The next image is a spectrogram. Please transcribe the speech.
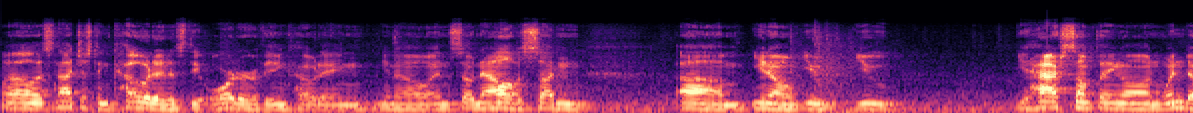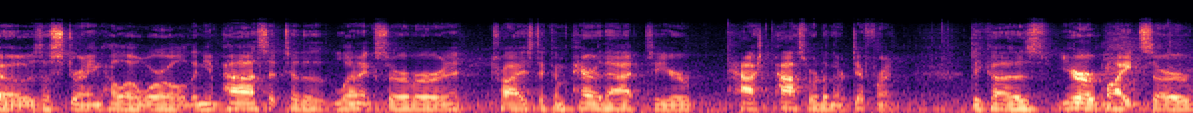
well it's not just encoded it's the order of the encoding you know and so now all of a sudden um, you know you you you hash something on Windows, a string "Hello World," and you pass it to the Linux server, and it tries to compare that to your hashed password, and they're different because your bytes are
